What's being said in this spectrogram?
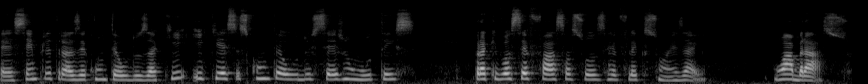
é, sempre trazer conteúdos aqui e que esses conteúdos sejam úteis para que você faça as suas reflexões aí. Um abraço.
